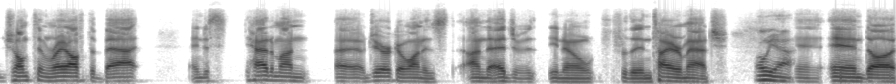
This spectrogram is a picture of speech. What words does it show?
jumped him right off the bat and just had him on uh, jericho on his on the edge of it you know for the entire match. Oh yeah, and, and uh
